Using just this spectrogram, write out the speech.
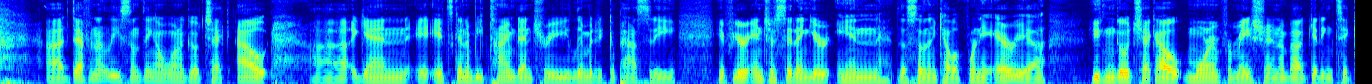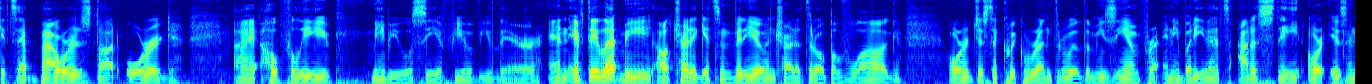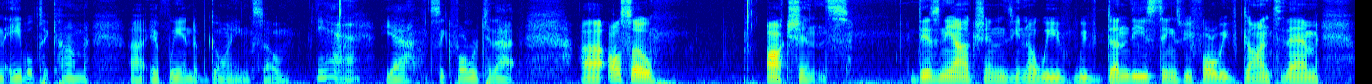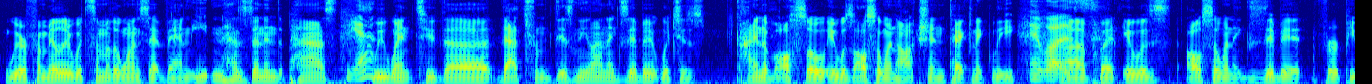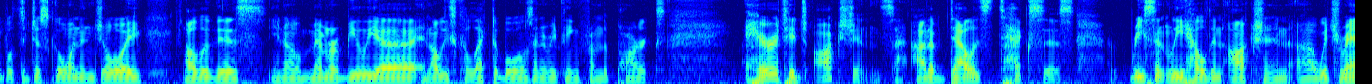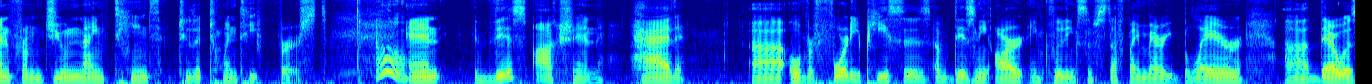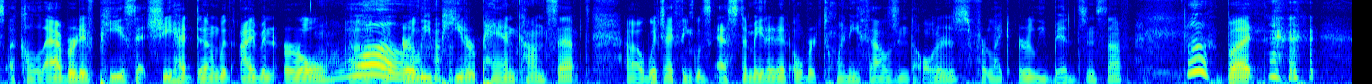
uh, definitely something I want to go check out. Uh, again, i it's going to be timed entry, limited capacity. If you're interested and you're in the Southern California area, you can go check out more information about getting tickets at bowers.org. I hopefully maybe we'll see a few of you there. And if they let me, I'll try to get some video and try to throw up a vlog or just a quick run through of the museum for anybody that's out of state or isn't able to come uh, if we end up going. So, Yeah. yeah, let's look forward to that. Uh, also, auctions. Disney auctions, you know, we've we've done these things before. We've gone to them. We're familiar with some of the ones that Van Eaton has done in the past. Yeah. We went to the That's from Disneyland exhibit, which is kind of also it was also an auction technically. It was. Uh, but it was also an exhibit for people to just go and enjoy all of this, you know, memorabilia and all these collectibles and everything from the parks. Heritage Auctions out of Dallas, Texas, recently held an auction uh, which ran from June 19th to the 21st. oh. And this auction had uh, over 40 pieces of Disney art, including some stuff by Mary Blair. Uh, there was a collaborative piece that she had done with Eyvind Earle, uh, an early Peter Pan concept, uh, which I think was estimated at over $20,000 for like early bids and stuff. Whew. But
